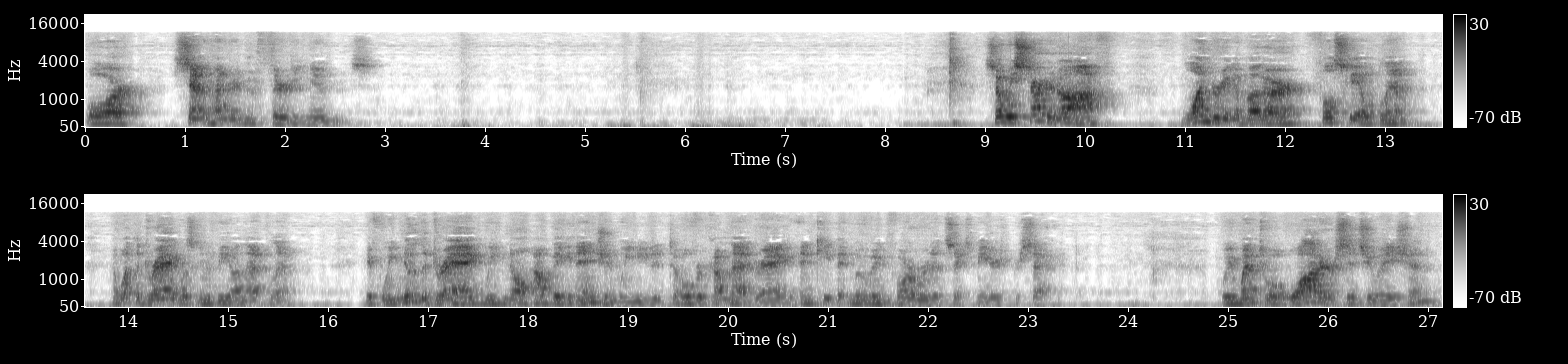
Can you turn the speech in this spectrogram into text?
or 730 newtons. So we started off wondering about our full-scale blimp and what the drag was going to be on that blimp. If we knew the drag, we'd know how big an engine we needed to overcome that drag and keep it moving forward at 6 meters per second. We went to a water situation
